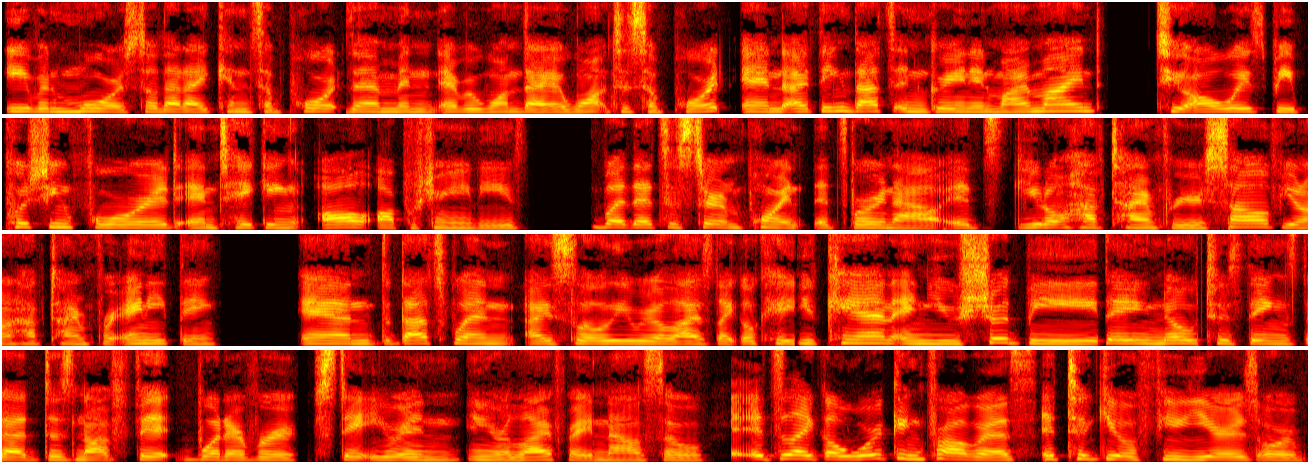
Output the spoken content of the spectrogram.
even more so that I can support them and everyone that I want to support. And I think that's ingrained in my mind to always be pushing forward and taking all opportunities but at a certain point, it's burnout. It's you don't have time for yourself. You don't have time for anything. And that's when I slowly realized like, okay, you can and you should be saying no to things that does not fit whatever state you're in in your life right now. So it's like a working progress. It took you a few years or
